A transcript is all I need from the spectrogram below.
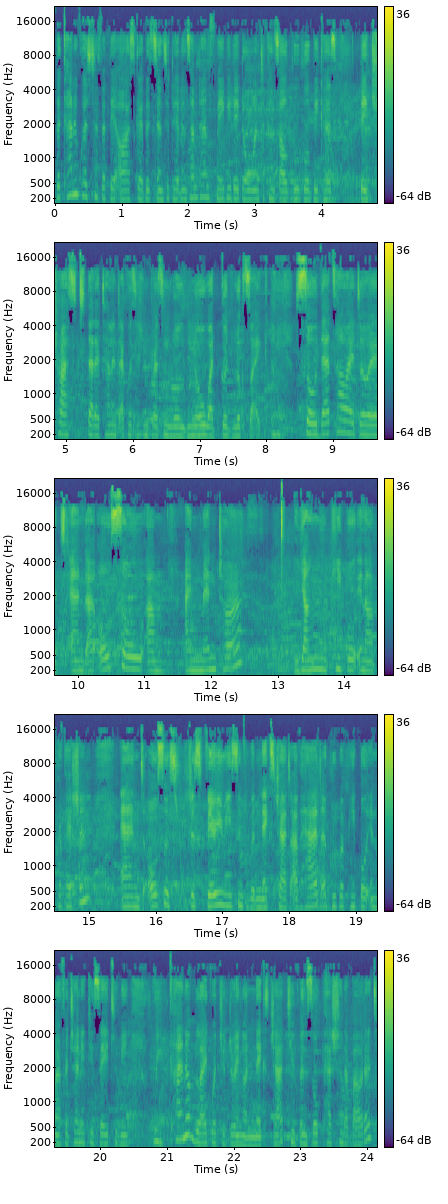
the kind of questions that they ask are a bit sensitive, and sometimes maybe they don't want to consult Google because they trust that a talent acquisition person will know what good looks like. Mm-hmm. So that's how I do it, and I also um, I mentor young people in our profession and also, just very recently with Next Chat, I've had a group of people in my fraternity say to me, We kind of like what you're doing on Next Chat. You've been so passionate about it.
